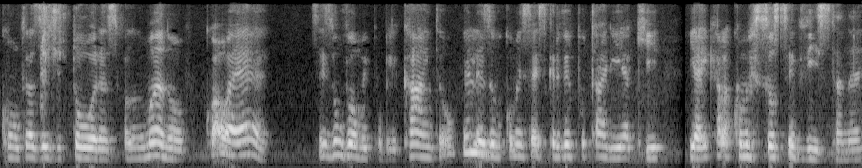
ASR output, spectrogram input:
contra as editoras, falando, mano, qual é? Vocês não vão me publicar? Então, beleza, eu vou começar a escrever putaria aqui. E aí que ela começou a ser vista, né?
